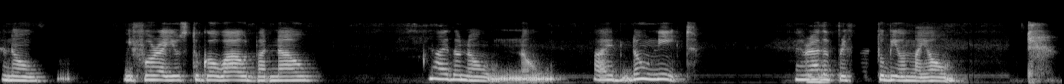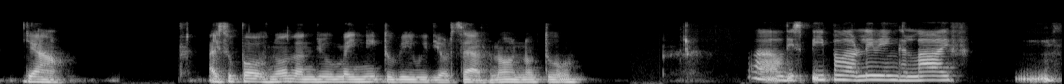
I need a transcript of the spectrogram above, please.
You know, before I used to go out, but now I don't know. No, I don't need. I rather mm. prefer to be on my own. Yeah, I suppose, no, then you may need to be with yourself, no, not to. Well, these people are living a life. Mm,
